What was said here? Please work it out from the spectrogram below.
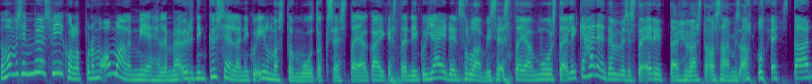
Ja huomasin myös viikonloppuna mun omalle miehelle. Mä yritin kysellä niin kuin ilmastonmuutoksesta ja kaikesta niin kuin jäiden sulamisesta ja muusta. Eli hänen tämmöisestä erittäin hyvästä osaamisalueestaan.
